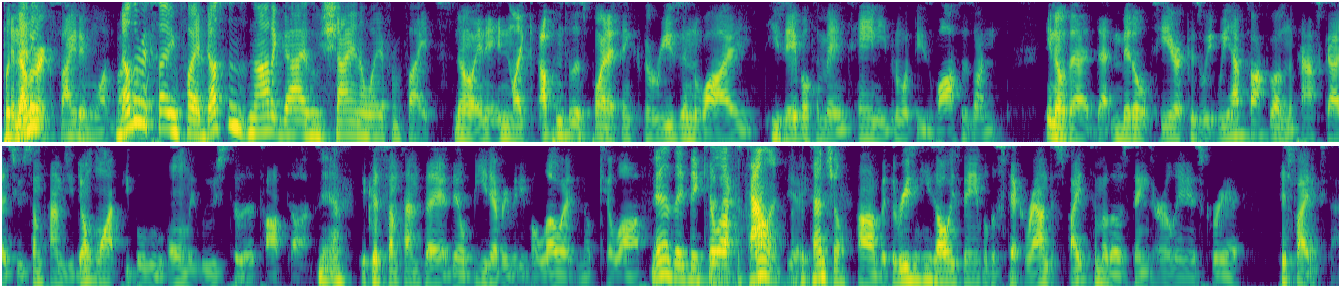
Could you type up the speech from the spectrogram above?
But another he- exciting one. another exciting fight. Yeah. Dustin's not a guy who's shying away from fights. No, and, and like up until this point, I think the reason why he's able to maintain even with these losses on, you know, that that middle tier, because we, we have talked about in the past guys who sometimes you don't want people who only lose to the top dogs Yeah, because sometimes they they'll beat everybody below it and they'll kill off. yeah, they, they kill The off the talent, yeah. the potential. Um, but the reason he's always been able to stick around despite some of those things early in his career, his fighting style.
